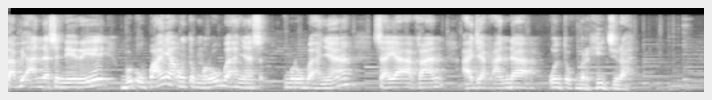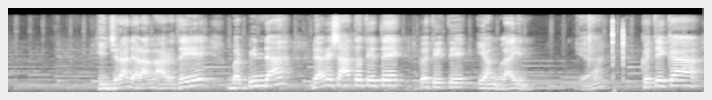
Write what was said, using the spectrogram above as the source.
tapi Anda sendiri berupaya untuk merubahnya merubahnya saya akan ajak Anda untuk berhijrah. Hijrah dalam arti berpindah dari satu titik ke titik yang lain ya. Ketika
